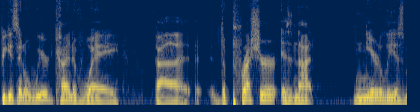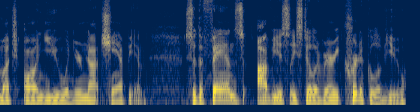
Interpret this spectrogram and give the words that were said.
because, in a weird kind of way, uh, the pressure is not nearly as much on you when you're not champion. So the fans obviously still are very critical of you,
